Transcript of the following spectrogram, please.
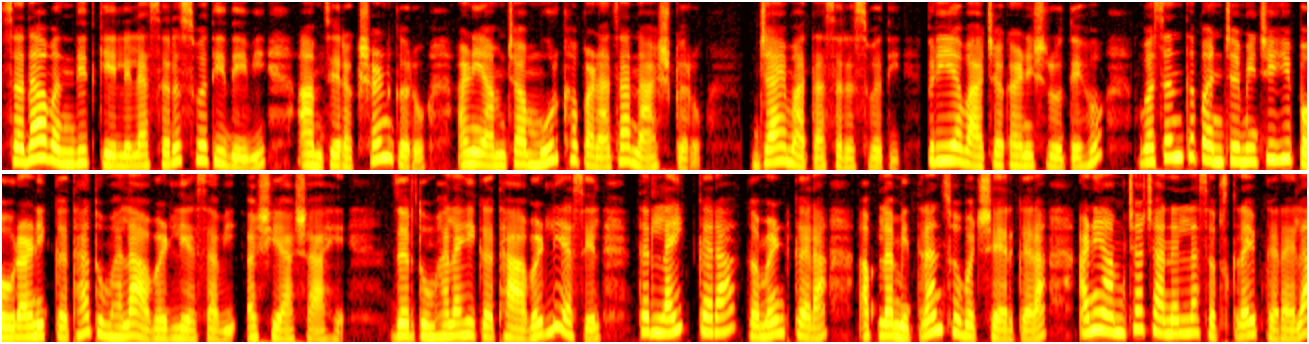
सदा वंदित केलेल्या सरस्वती देवी आमचे रक्षण करो आणि आमच्या मूर्खपणाचा नाश करो. जय माता सरस्वती. प्रिय वाचक आणि श्रोते हो वसंत पंचमीची ही पौराणिक कथा तुम्हाला आवडली असावी अशी आशा आहे. जर तुम्हाला ही कथा आवडली असेल तर लाईक करा कमेंट करा आपल्या मित्रांसोबत शेअर करा आणि आमच्या चॅनलला सबस्क्राईब करायला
